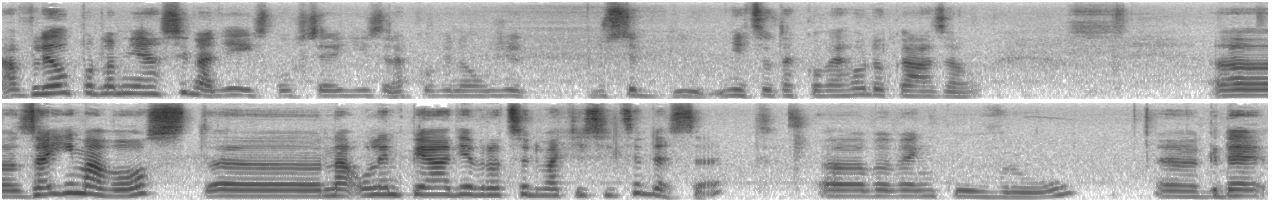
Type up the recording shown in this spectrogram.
a vlil podle mě asi naději spoustě lidí s rakovinou, že prostě něco takového dokázal. Eh, Zajímavost, eh, na olympiádě v roce 2010 eh, ve Vancouveru kde,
